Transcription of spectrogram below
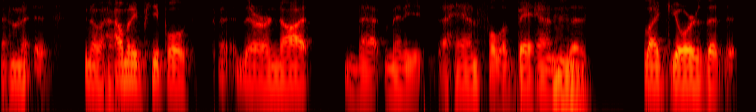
And uh, you know, how many people uh, there are not that many, a handful of bands Mm. that like yours that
